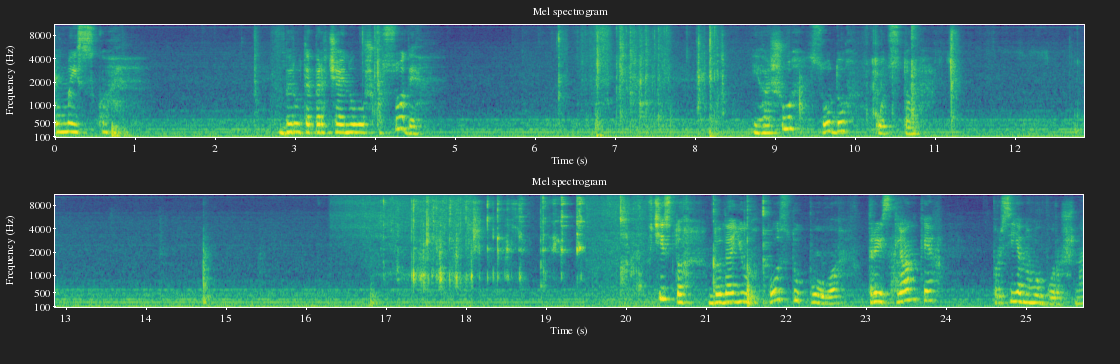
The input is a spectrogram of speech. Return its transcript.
у миску. Беру тепер чайну ложку соди і гашу соду оцтом. В тісто додаю поступово 3 склянки просіяного борошна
